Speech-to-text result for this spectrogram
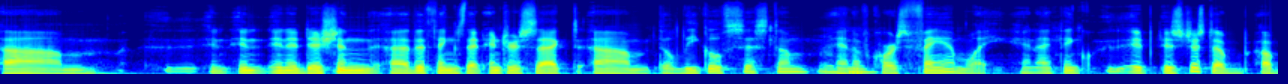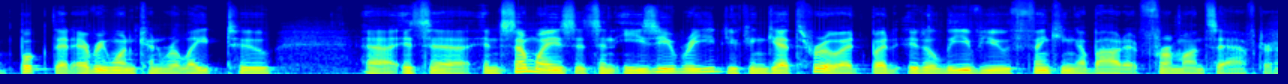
Um, in, in, in, addition, other things that intersect um, the legal system mm-hmm. and, of mm-hmm. course, family. And I think it, it's just a, a, book that everyone can relate to. Uh, it's a, in some ways, it's an easy read. You can get through it, but it'll leave you thinking about it for months after.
